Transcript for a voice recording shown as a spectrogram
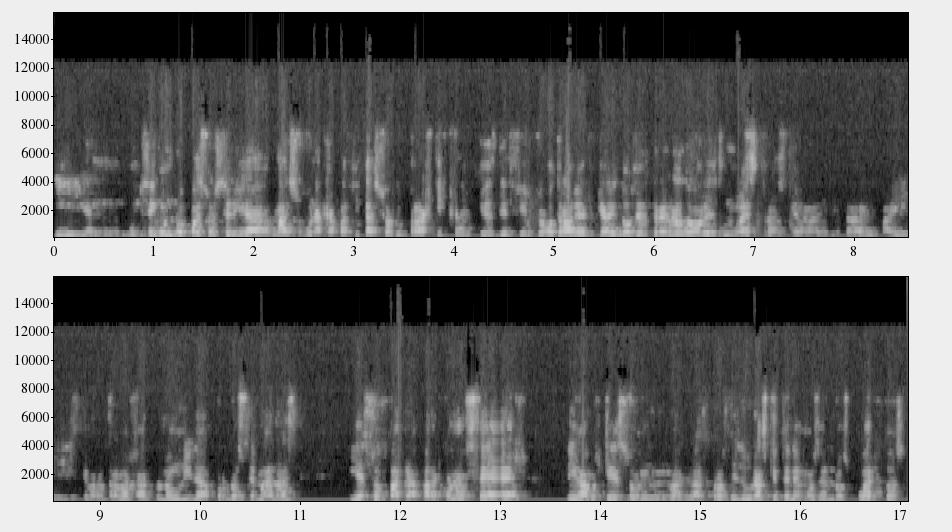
Y un segundo paso sería más una capacitación práctica, es decir, que otra vez que hay dos entrenadores nuestros que van a visitar el país, que van a trabajar con la unidad por dos semanas, y eso para, para conocer, digamos, qué son las proceduras que tenemos en los puertos,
